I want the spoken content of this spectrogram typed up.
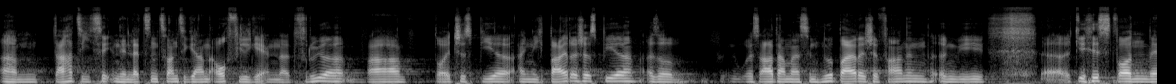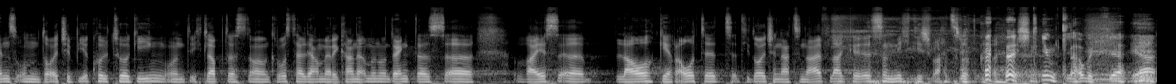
Ähm, da hat sich in den letzten 20 Jahren auch viel geändert. Früher war deutsches Bier eigentlich bayerisches Bier, also in den USA damals sind nur bayerische Fahnen irgendwie äh, gehisst worden, wenn es um deutsche Bierkultur ging. Und ich glaube, dass ein Großteil der Amerikaner immer nur denkt, dass äh, weiß, äh, blau gerautet die deutsche Nationalflagge ist und nicht die schwarz-rot-gold. das stimmt, glaube ich, ja. ja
